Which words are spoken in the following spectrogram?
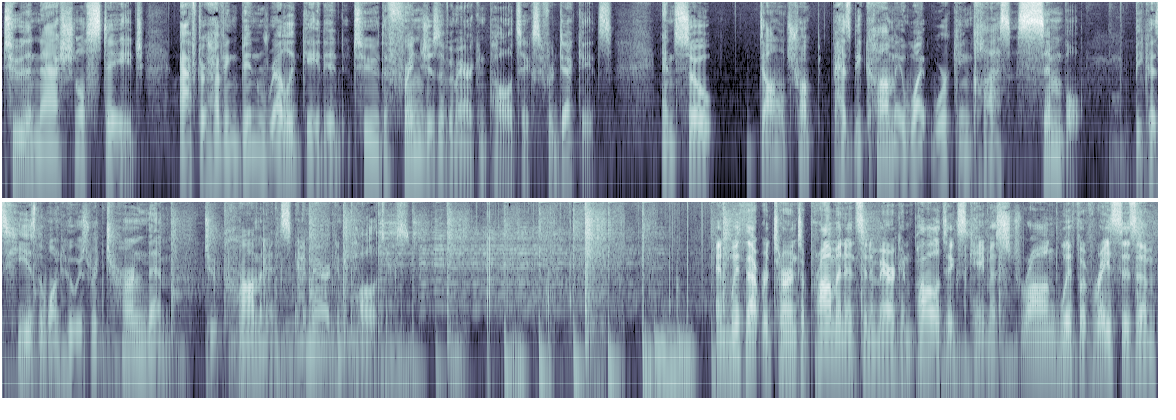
to the national stage after having been relegated to the fringes of American politics for decades. And so Donald Trump has become a white working class symbol because he is the one who has returned them to prominence in American politics. And with that return to prominence in American politics came a strong whiff of racism,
